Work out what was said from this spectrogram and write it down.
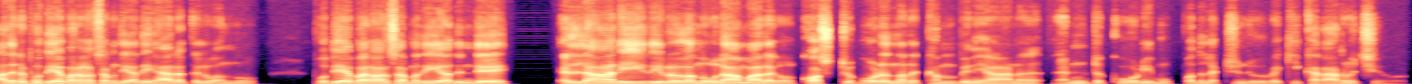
അതിന് പുതിയ ഭരണസമിതി അധികാരത്തിൽ വന്നു. പുതിയ ഭരണസമിതി അതിന്റെ എല്ലാ രീതിയിലുള്ള നൂലാമാലകളും കോസ്റ്റ് കോഡ് എന്നൊരു കമ്പനിയാണ് രണ്ട് കോടി മുപ്പത് ലക്ഷം രൂപയ്ക്ക് കരാർ വെച്ചിരുന്നത്.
